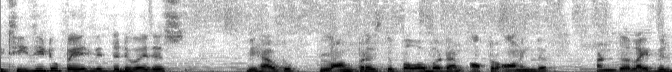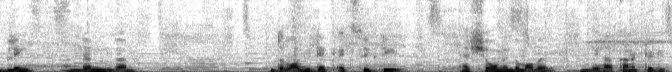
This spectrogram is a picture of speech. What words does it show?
It's easy to pair with the devices. We have to long press the power button after owning the and the light will blink and then the, Logitech X50 has shown in the mobile we have connected it.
